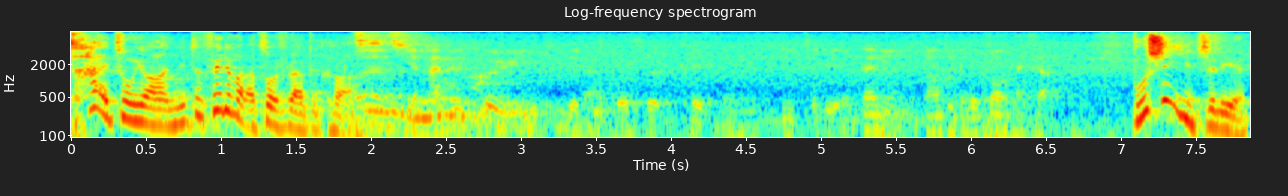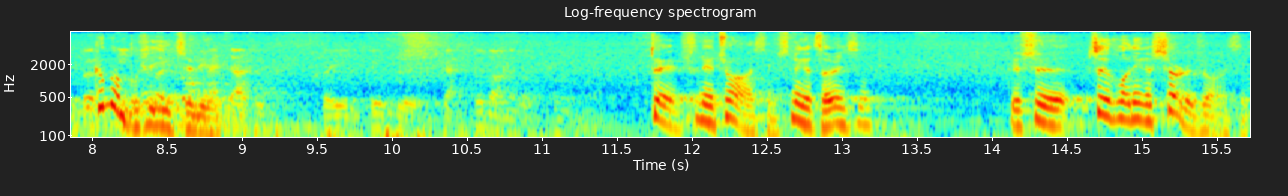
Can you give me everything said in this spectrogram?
太重要了，你这非得把它做出来不可。那你还是对于你自己来说是可以靠意志力的在你当时那个状态下，不是意志力，根本不是意志力。状态下是可以就是感受到那个对，是那重要性，是那个责任心，也是最后那个事儿的重要性。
